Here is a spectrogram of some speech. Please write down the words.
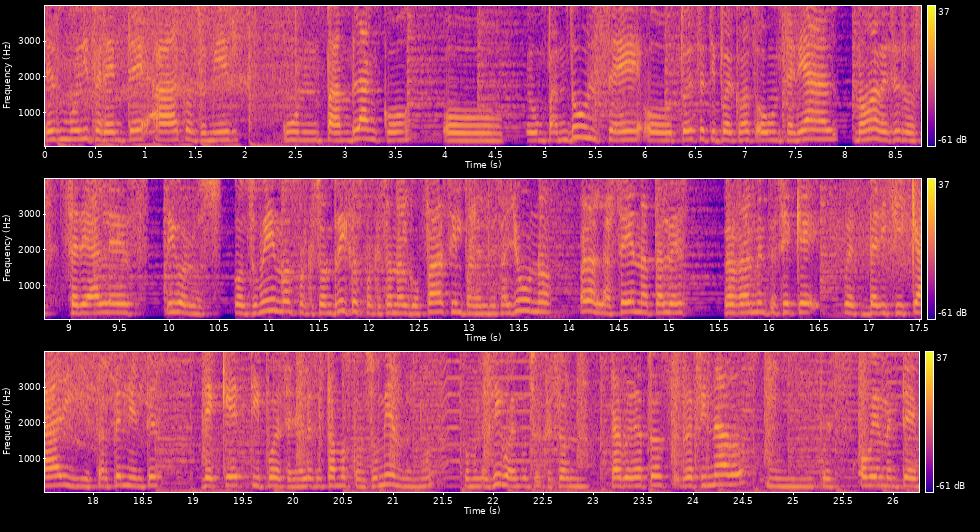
es muy diferente a consumir un pan blanco o un pan dulce o todo este tipo de cosas o un cereal, ¿no? A veces los cereales, digo, los consumimos porque son ricos, porque son algo fácil para el desayuno, para la cena tal vez, pero realmente sí hay que pues verificar y estar pendientes de qué tipo de cereales estamos consumiendo, ¿no? Como les digo, hay muchos que son carbohidratos refinados y pues obviamente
